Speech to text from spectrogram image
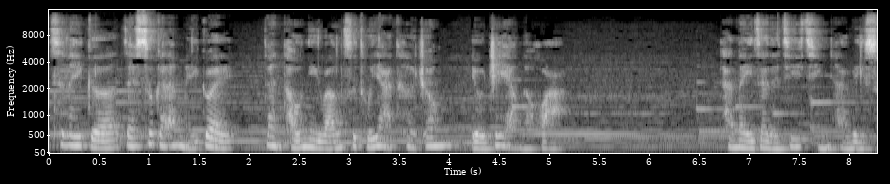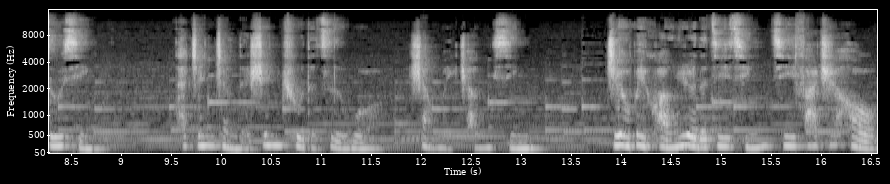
茨威格在《苏格兰玫瑰》断头女王斯图亚特中有这样的话：“他内在的激情还未苏醒，他真正的深处的自我尚未成型。只有被狂热的激情激发之后，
